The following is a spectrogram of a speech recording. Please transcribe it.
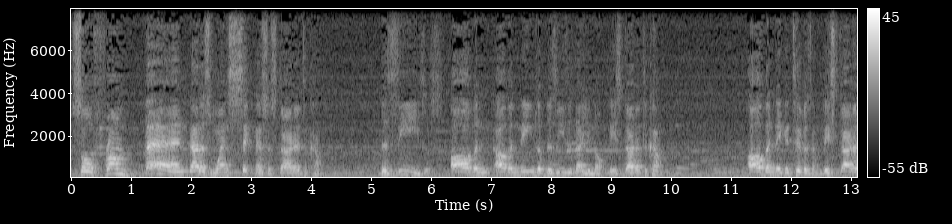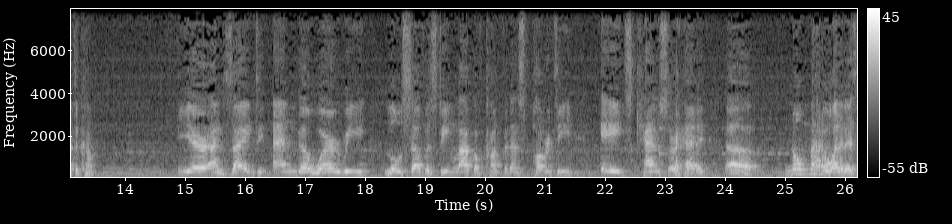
So from then, that is when sickness started to come. Diseases, all the all the names of diseases that you know, they started to come. All the negativism, they started to come fear, anxiety, anger, worry, low self esteem, lack of confidence, poverty, AIDS, cancer, headache, uh, no matter what it is,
